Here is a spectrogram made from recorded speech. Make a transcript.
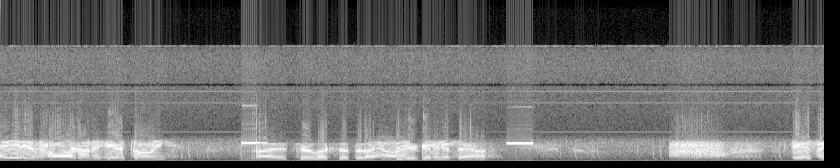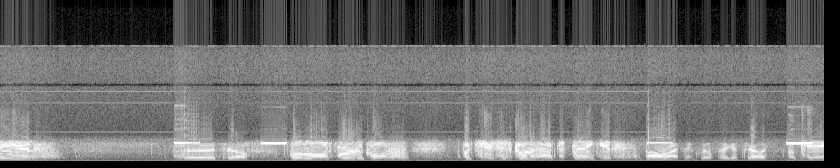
Boy, it is hard on it here, Tony. All right, it sure looks it, but I can see you're getting it down. It's in. Good show. A little off vertical, but you're just going to have to take it. Oh, I think we'll take it, Charlie. Okay.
